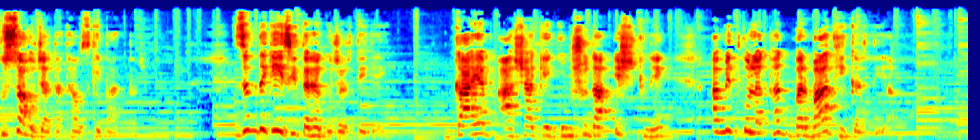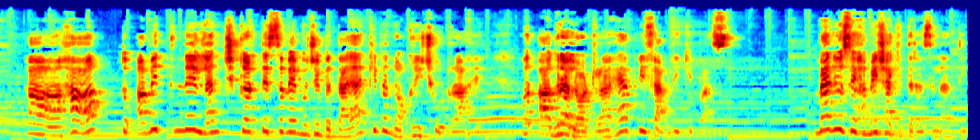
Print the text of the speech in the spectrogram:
गुस्सा हो जाता था उसकी बात पर। ज़िंदगी इसी तरह गुजरती गई। गायब आशा के गुमशुदा इश्क ने अमित को लगभग बर्बाद ही कर दिया। हाँ हाँ तो अमित ने लंच करते समय मुझे बताया कि वह नौकरी छोड़ रहा है और आगरा लौट रहा है अपनी फैमिली के पास। मैंने उसे हमेशा की तरह सलाह दी।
